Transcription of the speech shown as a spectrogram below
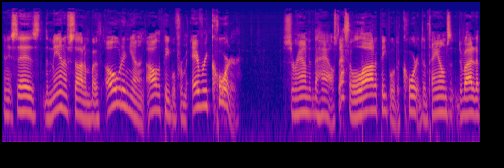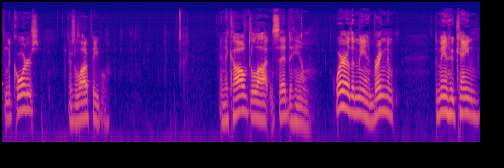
And it says, the men of Sodom, both old and young, all the people from every quarter surrounded the house. That's a lot of people. The court, the towns divided up into quarters. There's a lot of people. And they called to Lot and said to him, Where are the men? Bring them, the men who came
